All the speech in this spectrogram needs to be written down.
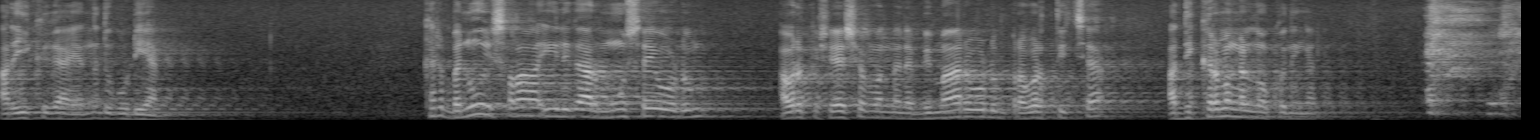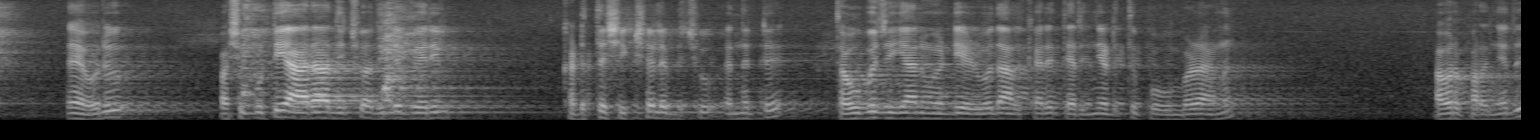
അറിയിക്കുക എന്നതുകൂടിയാണ്. കാരണം ബനു ഇസ്രായേലുകാർ മൂസയോടും അവർക്ക് ശേഷം വന്ന നബിമാരോടും പ്രവർത്തിച്ച അതിക്രമങ്ങൾ നോക്കൂ നിങ്ങൾ. ഏ ഒരു പശുക്കുട്ടിയെ ആരാധിച്ചു അതിന്റെ പേരിൽ കടുത്ത ശിക്ഷ ലഭിച്ചു എന്നിട്ട് തൗബ ചെയ്യാൻ വേണ്ടി എഴുപത് ആൾക്കാരെ തിരഞ്ഞെടുത്ത് പോകുമ്പോഴാണ് അവർ പറഞ്ഞത്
